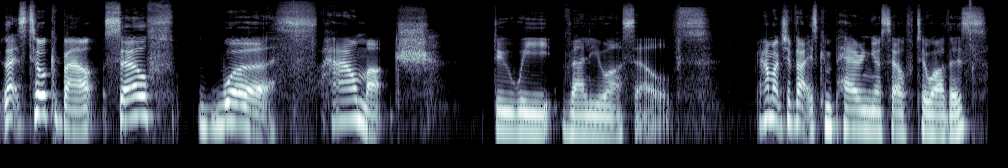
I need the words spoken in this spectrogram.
Let's talk about self worth. How much do we value ourselves? How much of that is comparing yourself to others?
